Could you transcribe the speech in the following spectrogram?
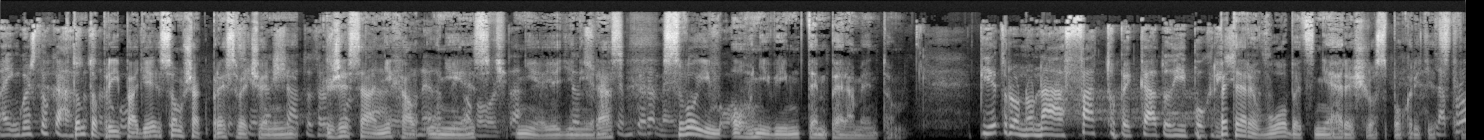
V tomto prípade som však presvedčený, že sa nechal uniesť nie jediný raz svojim ohnivým temperamentom. Peter vôbec nehrešil z pokritectva.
